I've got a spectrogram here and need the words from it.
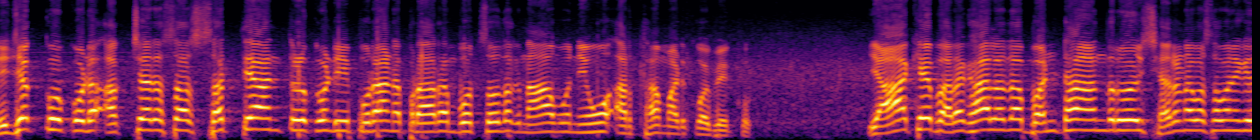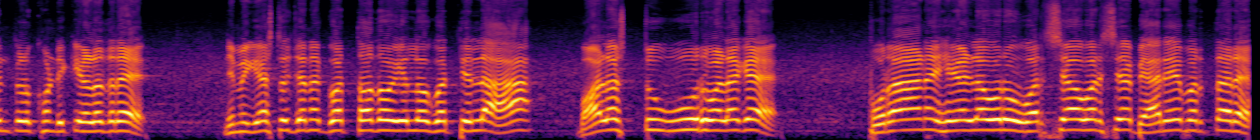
ನಿಜಕ್ಕೂ ಕೂಡ ಅಕ್ಷರಸ ಸತ್ಯ ಅಂತ ತಿಳ್ಕೊಂಡು ಈ ಪುರಾಣ ಪ್ರಾರಂಭೋತ್ಸವದಾಗ ನಾವು ನೀವು ಅರ್ಥ ಮಾಡ್ಕೋಬೇಕು. ಯಾಕೆ ಬರಗಾಲದ ಬಂಟ ಅಂದರು ಶರಣ ಬಸವನಿಗೆ ತಿಳ್ಕೊಂಡು ಕೇಳಿದ್ರೆ, ನಿಮಗೆ ಎಷ್ಟು ಜನ ಗೊತ್ತದೋ ಇಲ್ಲೋ ಗೊತ್ತಿಲ್ಲ. ಭಾಳಷ್ಟು ಊರೊಳಗೆ ಪುರಾಣ ಹೇಳೋರು ವರ್ಷ ವರ್ಷ ಬೇರೆ ಬರ್ತಾರೆ.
